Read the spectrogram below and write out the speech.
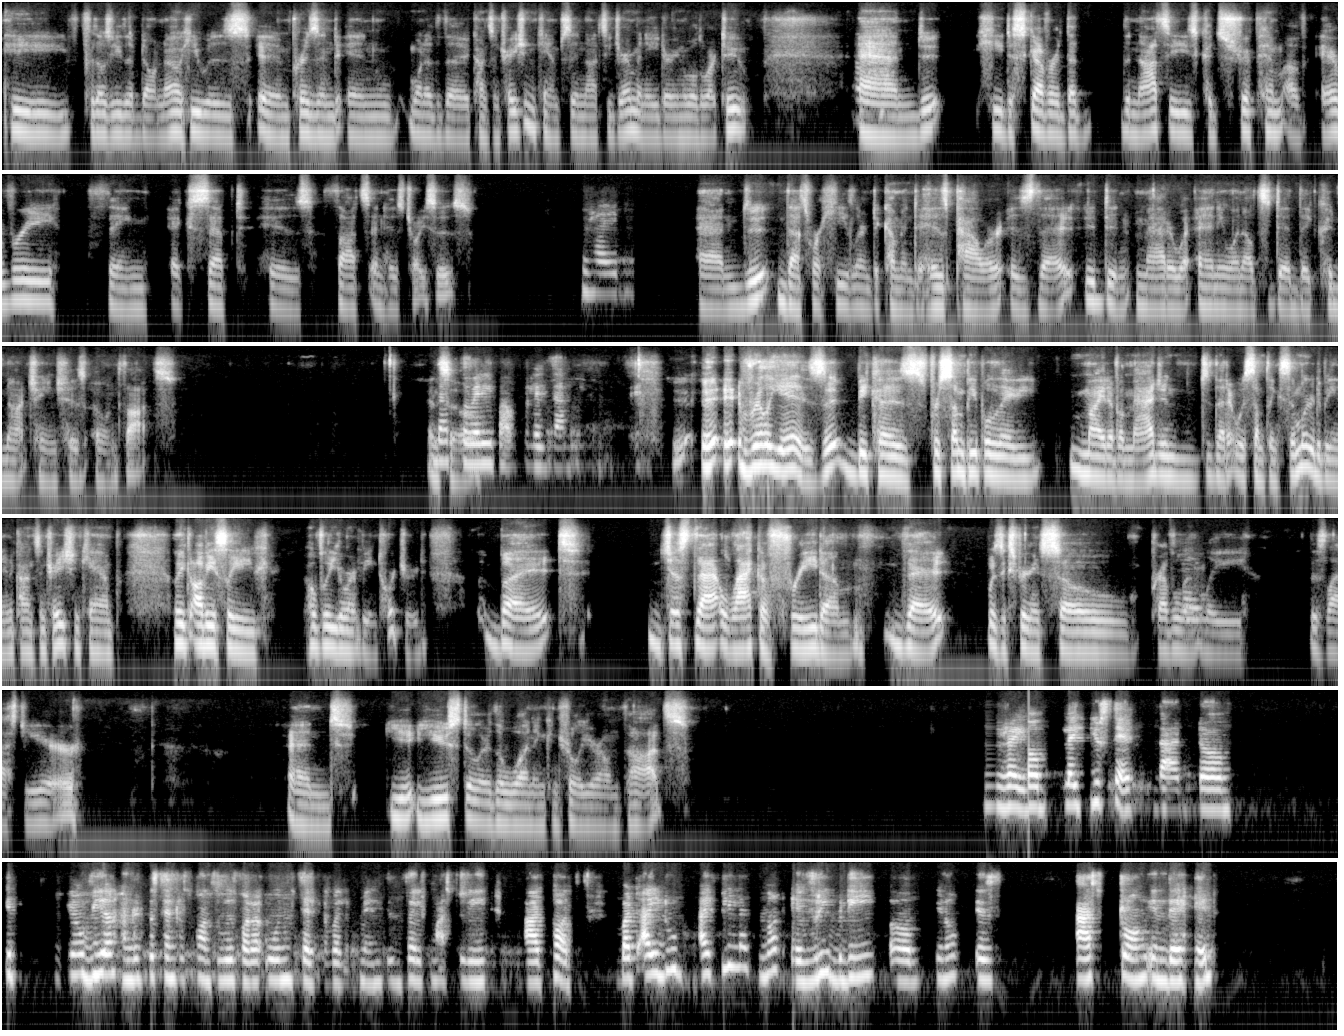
He, for those of you that don't know, he was imprisoned in one of the concentration camps in Nazi Germany during World War II. Okay. And he discovered that the Nazis could strip him of everything except his thoughts and his choices. Right. and that's where he learned to come into his power is that it didn't matter what anyone else did they could not change his own thoughts and That's so a very powerful example. it, it really is because for some people they might have imagined that it was something similar to being in a concentration camp. Like obviously hopefully you weren't being tortured but just that lack of freedom that was experienced so prevalently this last year. And you you still are the one in control of your own thoughts Right. Uh, like you said, that um, it, you know, we are 100% responsible for our own self-development and self-mastery, our thoughts. But I do, I feel like not everybody, uh, you know, is as strong in their head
